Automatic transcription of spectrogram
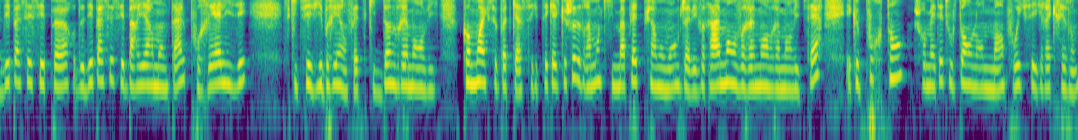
dépasser ses peurs, de dépasser ses barrières mentales pour réaliser ce qui te fait vibrer en fait, ce qui te donne vraiment envie. Comme moi avec ce podcast, c'était quelque chose vraiment qui m'appelait depuis un moment, que j'avais vraiment, vraiment, vraiment envie de faire et que pourtant je remettais tout le temps au lendemain pour X et Y raison.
